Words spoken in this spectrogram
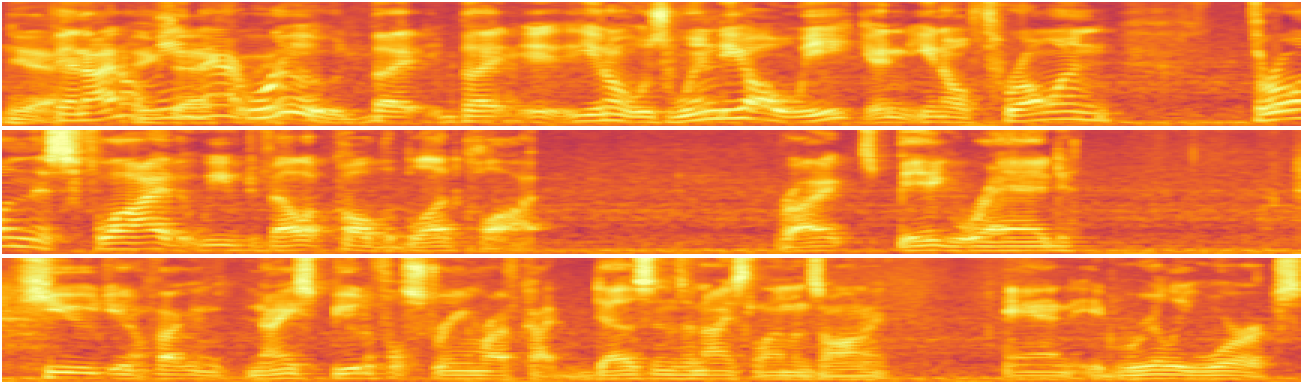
Yeah, and I don't mean that rude, but but it, you know it was windy all week, and you know throwing throwing this fly that we've developed called the blood clot. Right, it's big red, huge. You know, fucking nice, beautiful streamer. I've caught dozens of nice lemons on it, and it really works.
